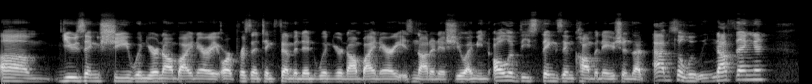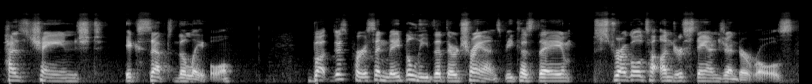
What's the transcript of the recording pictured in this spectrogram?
Um, using she when you're non-binary or presenting feminine when you're non-binary is not an issue. I mean, all of these things in combination that absolutely nothing has changed except the label. But this person may believe that they're trans because they struggle to understand gender roles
